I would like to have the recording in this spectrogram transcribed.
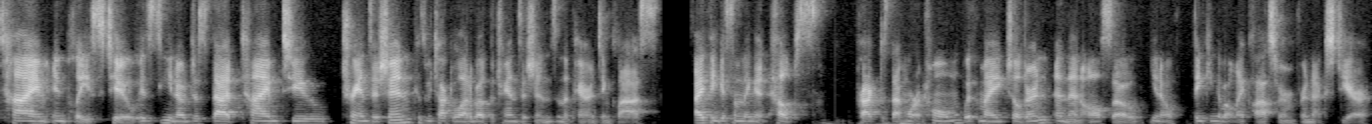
time in place too is you know just that time to transition because we talked a lot about the transitions in the parenting class I think is something that helps practice that more at home with my children and then also, you know, thinking about my classroom for next year.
